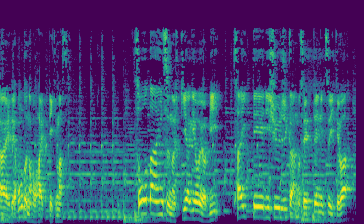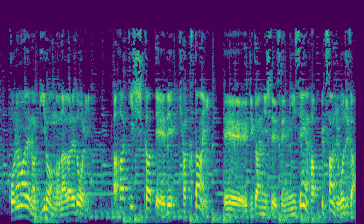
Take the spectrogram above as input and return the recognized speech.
うはい。で、本文の方入っていきます。総単位数の引き上げ及び最低履修時間の設定については、これまでの議論の流れ通り、アハキ市家庭で100単位、えー時間にしてですね、2835時間。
